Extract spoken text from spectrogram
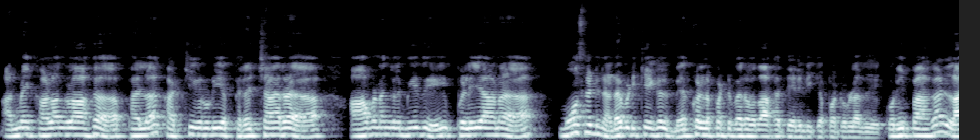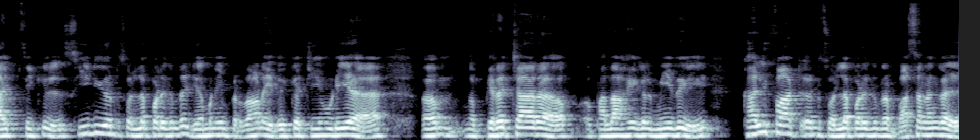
அண்மை காலங்களாக பல கட்சிகளுடைய பிரச்சார ஆவணங்கள் மீது பிழையான மோசடி நடவடிக்கைகள் மேற்கொள்ளப்பட்டு வருவதாக தெரிவிக்கப்பட்டுள்ளது. குறிப்பாக லைப்சிக்கில் சிடியு என்று சொல்லப்படுகின்ற ஜெர்மனியின் பிரதான எதிர்க்கட்சியினுடைய பிரச்சார பதாகைகள் மீது கலிஃபாட் என்று சொல்லப்படுகின்ற வசனங்கள்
